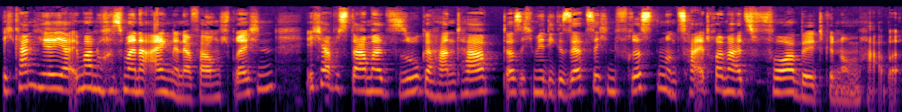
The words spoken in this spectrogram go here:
Ich kann hier ja immer nur aus meiner eigenen Erfahrung sprechen. Ich habe es damals so gehandhabt, dass ich mir die gesetzlichen Fristen und Zeiträume als Vorbild genommen habe.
